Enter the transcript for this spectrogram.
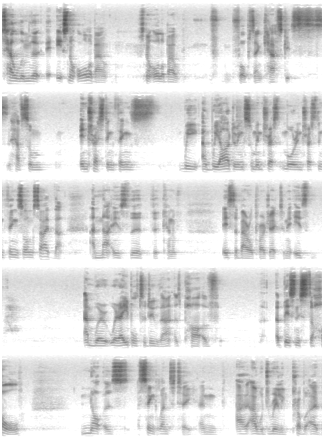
tell them that it's not all about it's not all about four percent cask. It's have some interesting things. We and we are doing some interest, more interesting things alongside that, and that is the the kind of is the barrel project, and it is, and we're we're able to do that as part of a business as a whole, not as a single entity. And I, I would really probably, I,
